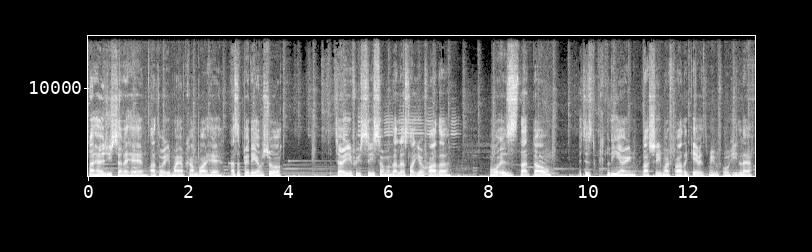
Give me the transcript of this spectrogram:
I heard you sell it here. I thought you might have come by here. That's a pity. I'm sure to tell you if we see someone that looks like your father. What is that doll? It is Clione plushie. My father gave it to me before he left.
